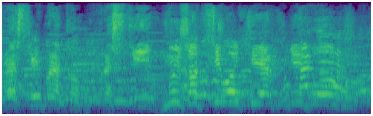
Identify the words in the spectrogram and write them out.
Прости, браток, прости. Мы ж от всего терпим, ей-богу.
